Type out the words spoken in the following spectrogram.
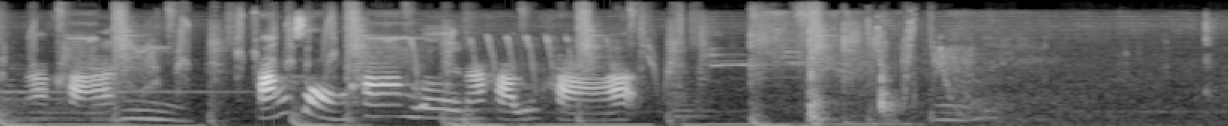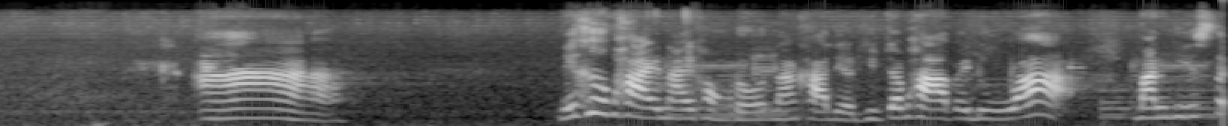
ำนะคะนี่ทั้งสองข้างเลยนะคะ ลูกค้านี่อ่า นี่คือภายในของรถนะคะ เดี๋ยวทิพย์จะพาไปดูว่ามันพิเศ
